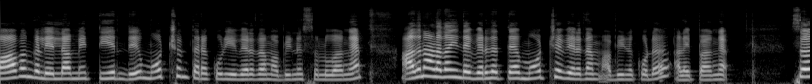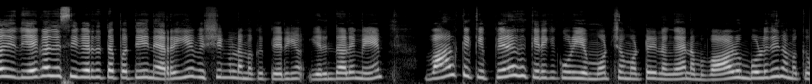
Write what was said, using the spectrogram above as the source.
பாவங்கள் எல்லாமே தீர்ந்து மோட்சம் தரக்கூடிய விரதம் அப்படின்னு சொல்லுவாங்க. அதனால தான் இந்த விரதத்தை மோட்ச விரதம் அப்படின்னு கூட அழைப்பாங்க. ஸோ இது ஏகாதசி விரதத்தை பற்றி நிறைய விஷயங்கள் நமக்கு தெரியும். இருந்தாலுமே வாழ்க்கைக்கு பிறகு கிடைக்கக்கூடிய மோட்சம் மட்டும் இல்லைங்க. நம்ம வாழும் பொழுதே நமக்கு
